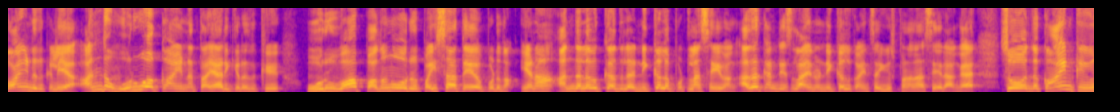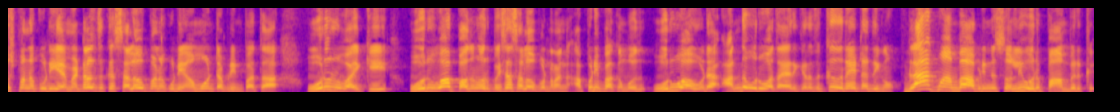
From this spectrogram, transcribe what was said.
காயின் இருக்கு இல்லையா? அந்த ஒரு ரூபா காயினை தயாரிக்கிறதுக்கு ஒரு ரூபா பதினோரு பைசா தேவைப்படுதான். ஏன்னா அந்த அளவுக்கு அதில் நிக்கலை போட்டுலாம் செய்வாங்க. அதர் கண்ட்ரீஸ்லாம் இன்னும் நிக்கல் காயின்ஸாக யூஸ் பண்ண தான் செய்கிறாங்க ஸோ இந்த காயினுக்கு யூஸ் பண்ணக்கூடிய மெட்டல்ஸுக்கு செலவு பண்ணக்கூடிய அமௌண்ட் அப்படின்னு பார்த்தா ஒரு ரூபாய்க்கு ஒரு ரூபா பதினோரு பைசா செலவு பண்ணுறாங்க அப்படி பார்க்கும்போது ஒரு ரூபாவோட அந்த ஒரு ரூபா தயாரிக்கிறதுக்கு ரேட் அதிகம். பிளாக் மாம்பா அப்படின்னு சொல்லி ஒரு பாம்பு இருக்கு.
